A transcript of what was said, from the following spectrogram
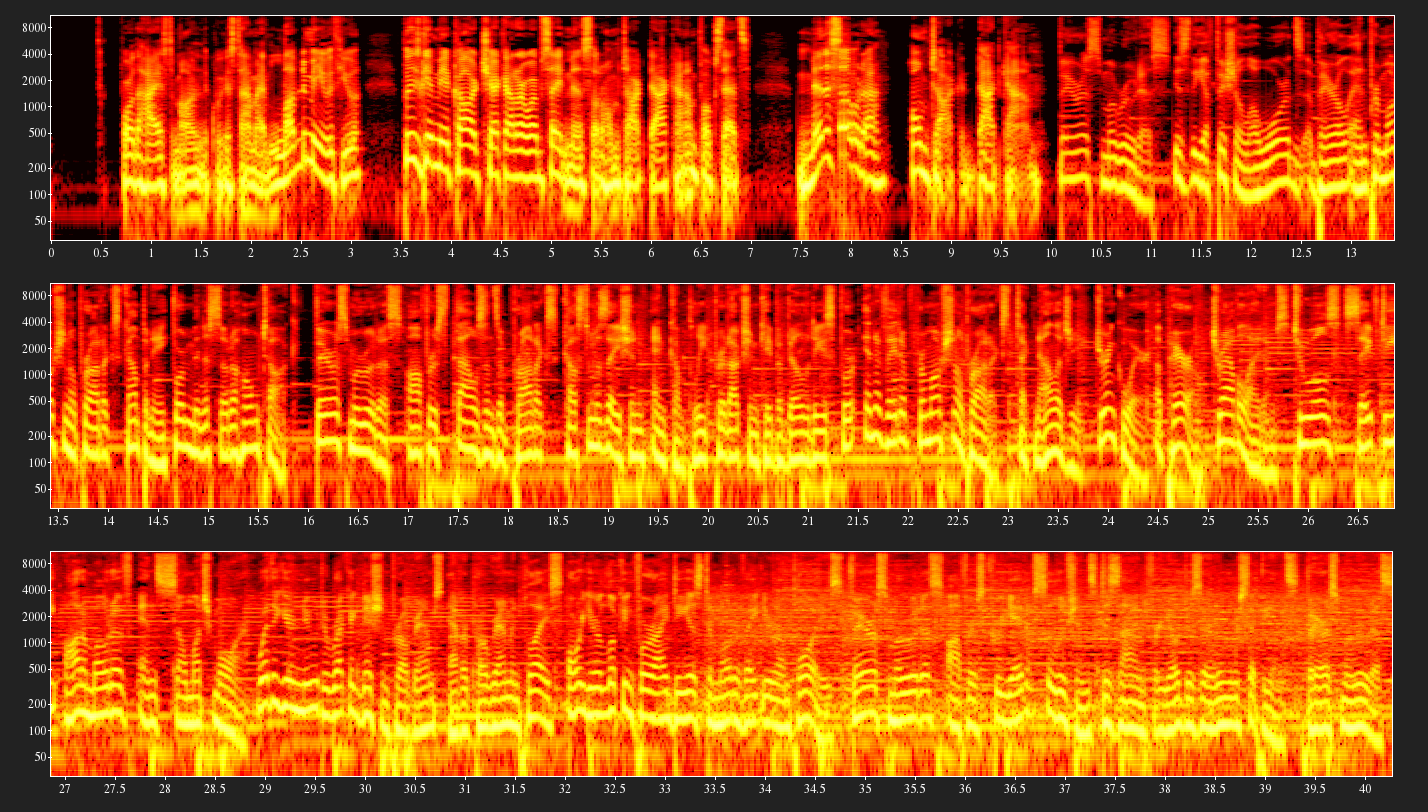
for the highest amount in the quickest time. I'd love to meet with you. Please give me a call or check out our website, minnesotahometalk.com. Folks, that's minnesotahometalk.com. Ferris Marudas is the official awards, apparel, and promotional products company for Minnesota Home Talk. Ferris Marudas offers thousands of products, customization, and complete production capabilities for innovative promotional products, technology, drinkware, apparel, travel items, tools, safety, automotive, and so much more. Whether you're new to recognition programs, have a program in place, or you're looking for ideas to motivate your employees, Ferris Marudas offers creative solutions designed for your deserving recipients. Ferris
